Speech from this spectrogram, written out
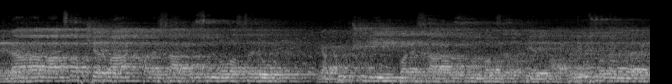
Vyhrává Václav Čermák 58.07, Jakub 58.25 a Filip Sonnenberg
